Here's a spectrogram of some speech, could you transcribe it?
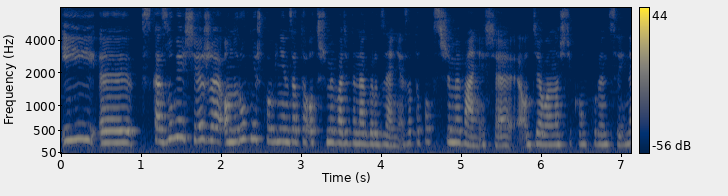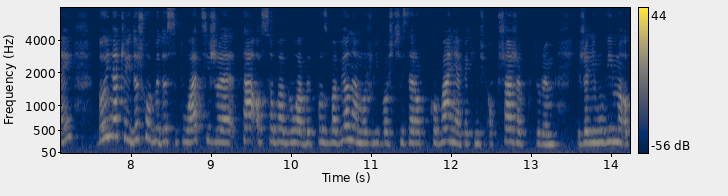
I e, wskazuje się, że on również powinien za to otrzymywać wynagrodzenie, za to powstrzymywanie się od działalności konkurencyjnej, bo inaczej doszłoby do sytuacji, że ta osoba byłaby pozbawiona możliwości zarobkowania w jakimś obszarze, w którym, jeżeli mówimy o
